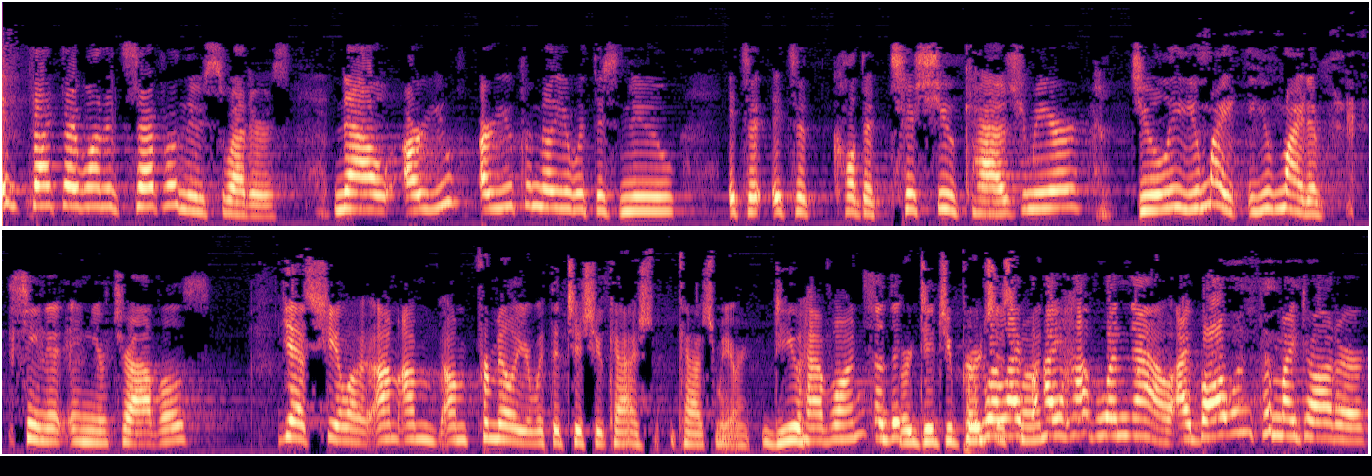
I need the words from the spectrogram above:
in fact, I wanted several new sweaters. Now, are you are you familiar with this new? It's a it's a called a tissue cashmere. Julie, you might you might have seen it in your travels. Yes, Sheila, I'm I'm I'm familiar with the tissue cash, cashmere. Do you have one, so the, or did you purchase well, I, one? I have one now. I bought one for my daughter,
